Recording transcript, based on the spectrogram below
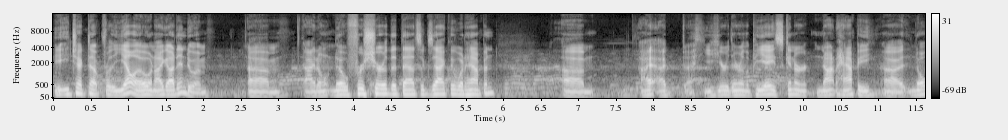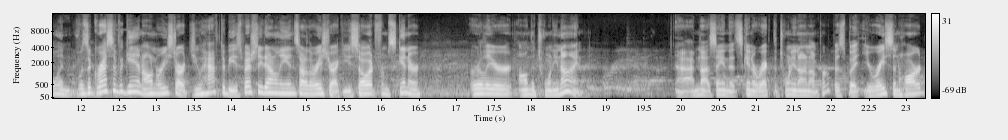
he checked up for the yellow, and I got into him. Um, I don't know for sure that that's exactly what happened. Um, I, I, you hear there on the PA, Skinner not happy. Uh, Noland was aggressive again on restarts. You have to be, especially down on the inside of the racetrack. You saw it from Skinner earlier on the 29. Uh, I'm not saying that Skinner wrecked the 29 on purpose, but you're racing hard.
